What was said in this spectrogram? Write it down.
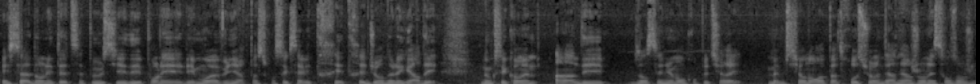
Et ça, dans les têtes, ça peut aussi aider pour les, mois à venir parce qu'on sait que ça va être très très dur de les garder. Donc c'est quand même un des enseignements qu'on peut tirer, même si on n'aura pas trop sur une dernière journée sans enjeu.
